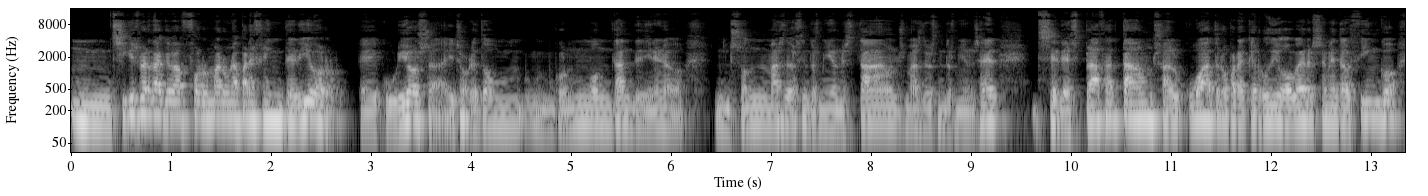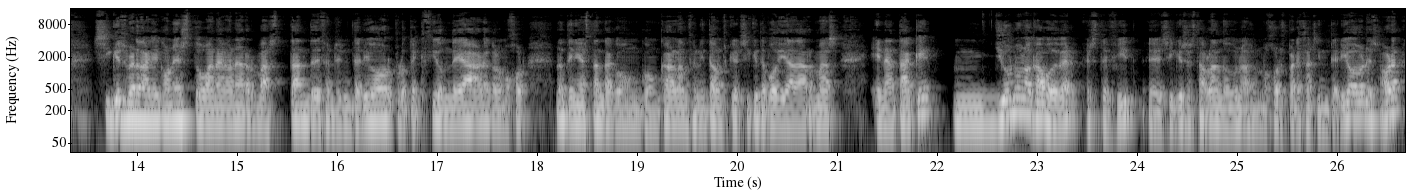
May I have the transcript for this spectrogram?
Mm, sí que es verdad que va a formar una pareja interior eh, curiosa y sobre todo con un montante de dinero. Son más de 200 millones Towns, más de 200 millones él. Se desplaza Towns al 4 para que Rudy Gobert se meta al 5. Sí que es verdad que con esto van a ganar bastante defensa interior, protección de área, que a lo mejor no tenías tanta con, con Carl Anthony Towns, que sí que te podía dar más en ataque. Mm, yo no lo acabo de ver, este fit. Eh, sí que se está hablando de unas mejores parejas interiores ahora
